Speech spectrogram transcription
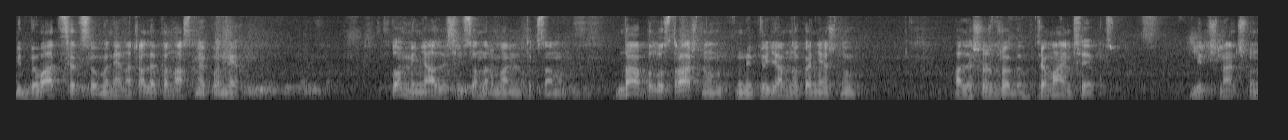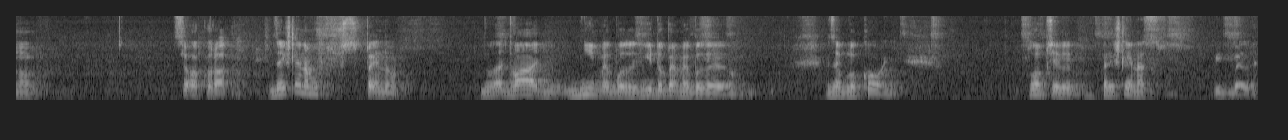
відбиватися, все. Вони почали по нас, ми по них. Потім мінялися, все нормально так само. Так, да, було страшно, неприємно, звісно. Але що ж зробимо? Тримаємося якось. Більш-менш воно все акуратно. Зайшли нам в спину. Два, два дні ми були, дві доби ми були заблоковані. Хлопці прийшли, нас відбили.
